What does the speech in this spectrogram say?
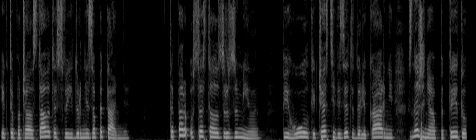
як ти почала ставити свої дурні запитання. Тепер усе стало зрозумілим. Пігулки, часті візити до лікарні, зниження апетиту,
